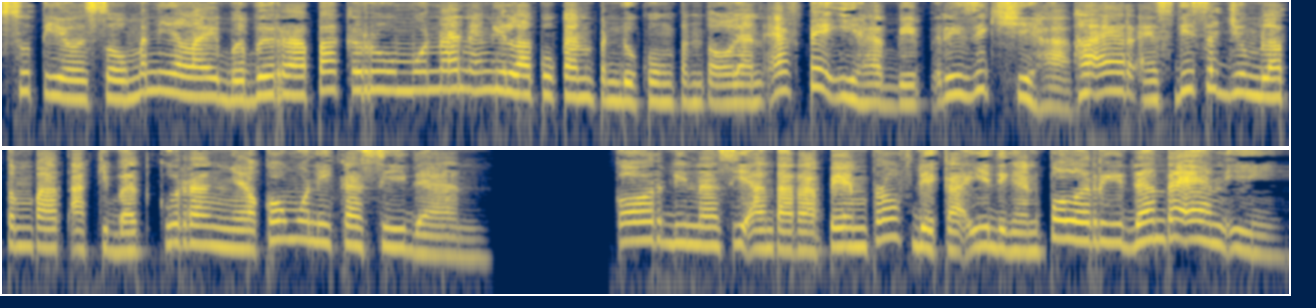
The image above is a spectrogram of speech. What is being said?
Sutioso menilai beberapa kerumunan yang dilakukan pendukung pentolan FPI Habib Rizik Syihab HRS di sejumlah tempat akibat kurangnya komunikasi dan koordinasi antara Pemprov DKI dengan Polri dan TNI.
